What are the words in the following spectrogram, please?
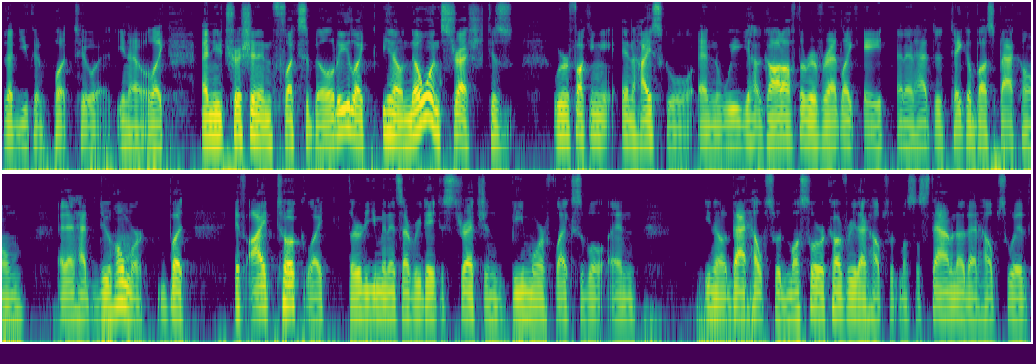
that you can put to it? You know, like and nutrition and flexibility. Like, you know, no one stretched because we were fucking in high school and we got off the river at like eight and then had to take a bus back home and then had to do homework. But if I took like 30 minutes every day to stretch and be more flexible and you know that helps with muscle recovery that helps with muscle stamina that helps with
